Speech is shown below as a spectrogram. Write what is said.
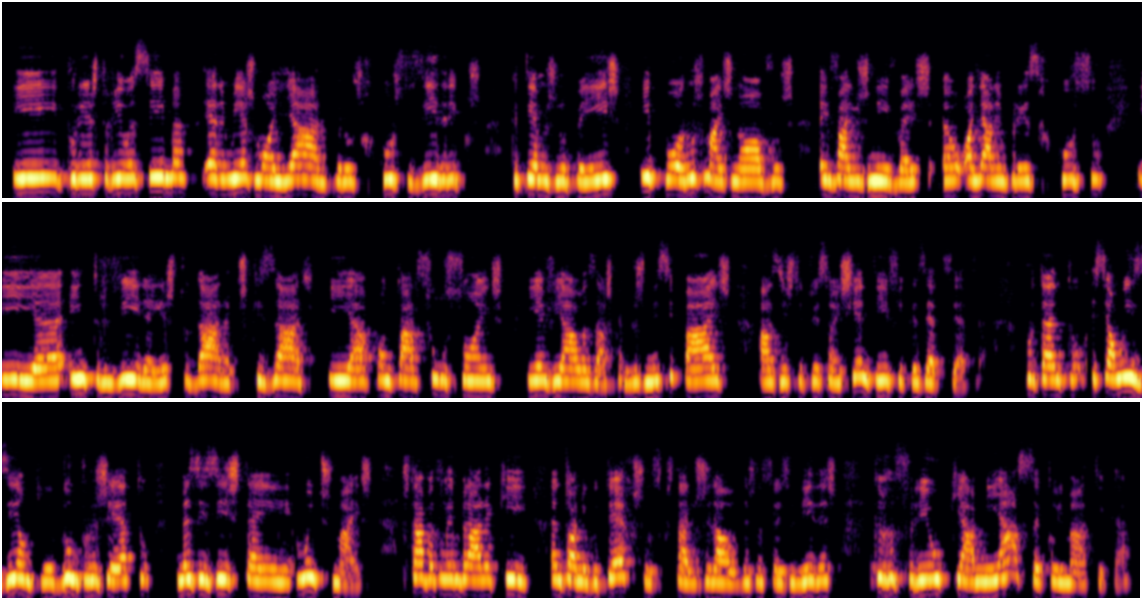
e por este rio acima era mesmo olhar para os recursos hídricos que temos no país e pôr os mais novos em vários níveis a olharem para esse recurso e a intervirem, a estudar, a pesquisar e a apontar soluções e enviá-las às câmaras municipais, às instituições científicas, etc. Portanto, esse é um exemplo de um projeto, mas existem muitos mais. Gostava de lembrar aqui António Guterres, o secretário-geral das Nações Unidas, que referiu que a ameaça climática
